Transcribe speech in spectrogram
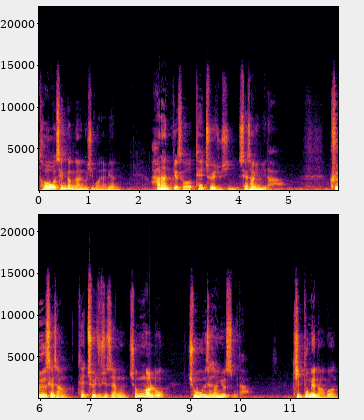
더 생각나는 것이 뭐냐면 하나님께서 태초해 주신 세상입니다. 그 세상, 태초해 주신 세상은 정말로 좋은 세상이었습니다. 기쁨의 낙원,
